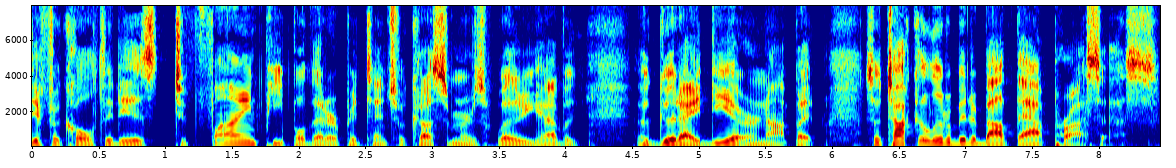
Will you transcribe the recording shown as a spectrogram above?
difficult it is to find people that are potential customers, whether you have a, a good idea or not. But so, talk a little bit about that process.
